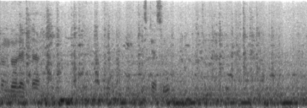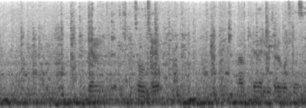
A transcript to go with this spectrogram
সুন্দর একটা স্ট্যাচু। ট্রেন চলছে। ট্রেনের ভিতরে বসে আছি।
